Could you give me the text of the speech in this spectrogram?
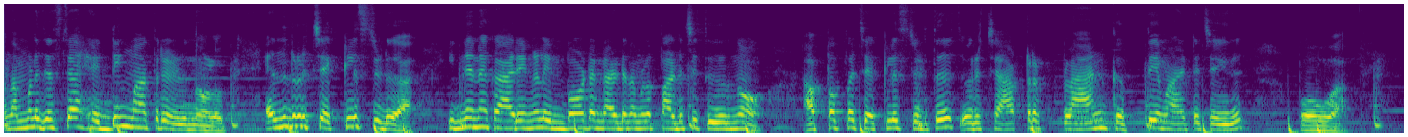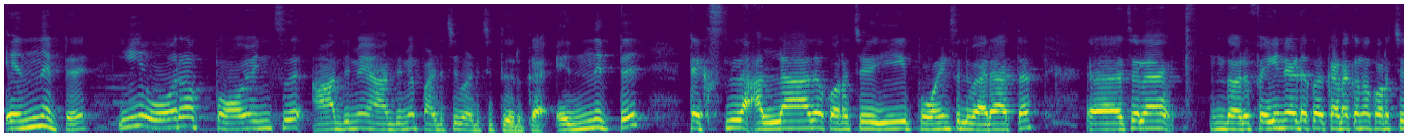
നമ്മൾ ജസ്റ്റ് ആ ഹെഡിങ് മാത്രമേ എഴുതുന്നുള്ളൂ. എന്നിട്ടൊരു ചെക്ക് ലിസ്റ്റ് ഇടുക. ഇന്ന കാര്യങ്ങൾ ഇമ്പോർട്ടന്റ് ആയിട്ട് നമ്മൾ പഠിച്ച് തീർന്നോ? അപ്പം ചെക്ക് ലിസ്റ്റ് എടുത്ത് ഒരു ചാപ്റ്റർ പ്ലാൻ കൃത്യമായിട്ട് ചെയ്ത് പോവുക. എന്നിട്ട് ഈ ഓരോ പോയിന്റ്സ് ആദ്യമേ ആദ്യമേ പഠിച്ച് പഠിച്ച് തീർക്കുക. എന്നിട്ട് ടെക്സ്റ്റിൽ അല്ലാതെ കുറച്ച് ഈ പോയിന്റ്സിൽ വരാത്ത ചില എന്താ പറയുക ഫെയിനായിട്ട് കിടക്കുന്ന കുറച്ച്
